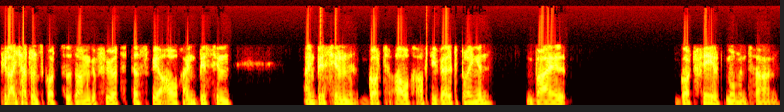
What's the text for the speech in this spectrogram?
vielleicht hat uns Gott zusammengeführt, dass wir auch ein bisschen, ein bisschen Gott auch auf die Welt bringen, weil Gott fehlt momentan.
